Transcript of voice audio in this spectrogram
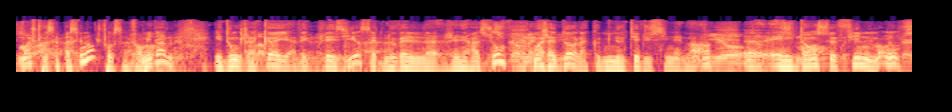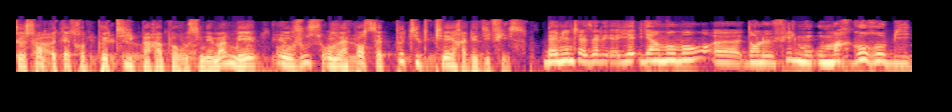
Moi, je trouve ça passionnant, je trouve ça formidable. Et donc, j'accueille avec plaisir cette nouvelle génération. Moi, j'adore la communauté du cinéma. Euh, et dans ce film, on se sent peut-être petit par rapport au cinéma, mais on joue, on apporte cette petite pierre à l'édifice. Damien Chazelle, il y, y, a un moment euh, dans le film où Margot Robbie,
